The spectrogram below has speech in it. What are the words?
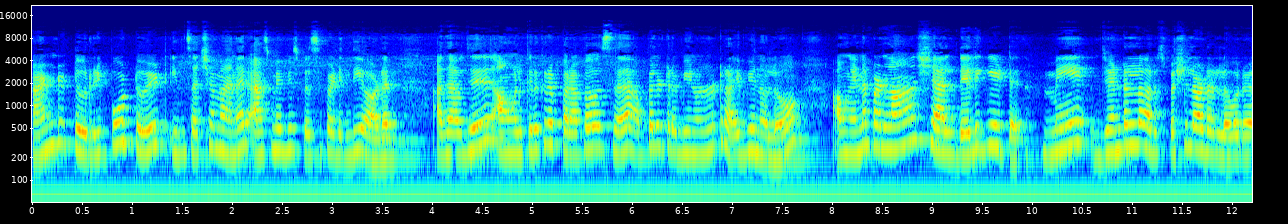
and to report to it in such a manner as may be specified in the order அதாவது அவங்களுக்கு இருக்கிற பவர்ஸை அப்பல் ட்ரிபியூனலோ ட்ரைபியூனலோ அவங்க என்ன பண்ணலாம் ஷால் டெலிகேட் மே ஜென்ரலாக ஒரு ஸ்பெஷல் ஆர்டரில் ஒரு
